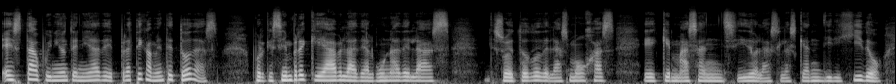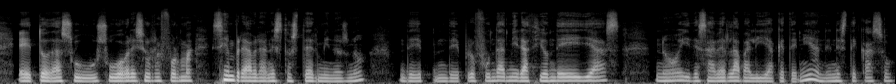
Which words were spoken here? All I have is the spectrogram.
esta opinión tenía de prácticamente todas, porque siempre que habla de alguna de las, sobre todo de las monjas eh, que más han sido las, las que han dirigido eh, toda su, obra y su reforma, siempre hablan estos términos, ¿no? De, profunda admiración de ellas, ¿no? Y de saber la valía que tenían, en este caso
